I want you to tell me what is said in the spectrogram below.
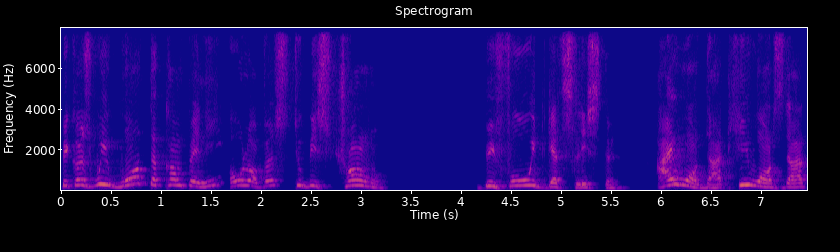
because we want the company, all of us, to be strong before it gets listed. I want that, he wants that,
